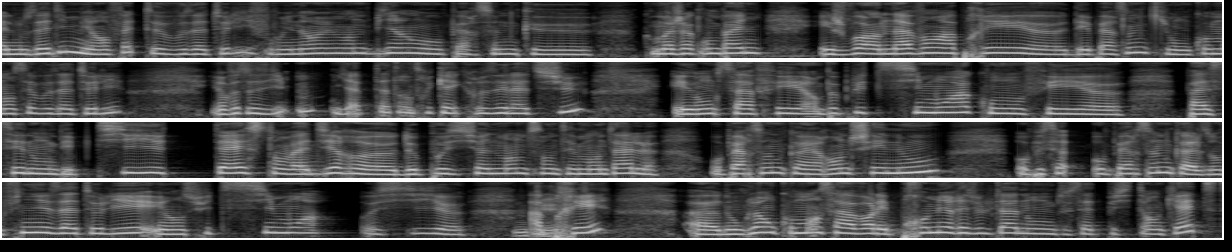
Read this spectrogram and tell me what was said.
elle nous a dit mais en fait vos ateliers font énormément de bien aux personnes que, que moi j'accompagne. Et je vois un avant-après euh, des personnes qui ont commencé vos ateliers. Et en fait on s'est dit Hum, il y a peut-être un truc à creuser là-dessus. Et donc ça fait un peu plus de six mois qu'on fait passer donc des petits tests on va dire euh, de positionnement de santé mentale aux personnes quand elles rentrent chez nous aux, pe- aux personnes quand elles ont fini les ateliers et ensuite six mois aussi euh, après. Euh, donc là, on commence à avoir les premiers résultats donc, de cette petite enquête.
